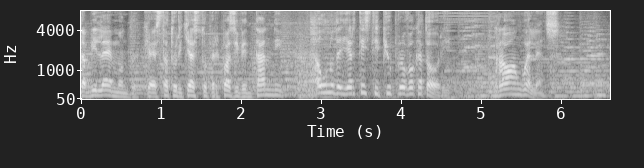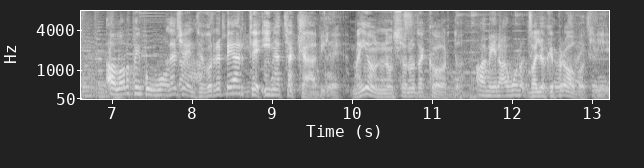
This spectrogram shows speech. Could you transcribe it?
Da Bill Hammond, che è stato richiesto per quasi vent'anni, a uno degli artisti più provocatori, Rowan Wellens. La gente vorrebbe arte inattaccabile, ma io non sono d'accordo. Voglio che provochi,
